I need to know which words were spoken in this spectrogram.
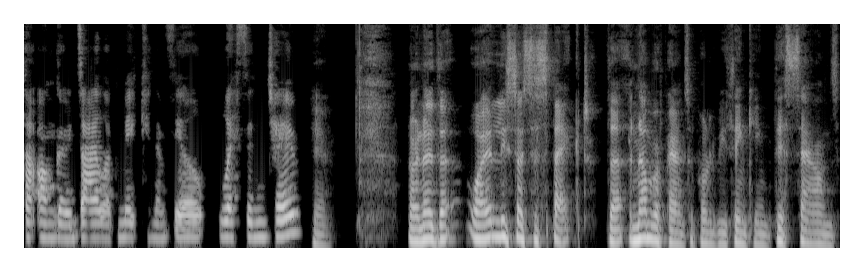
that ongoing dialogue, making them feel listened to. Yeah. I know that, or at least I suspect that a number of parents will probably be thinking this sounds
